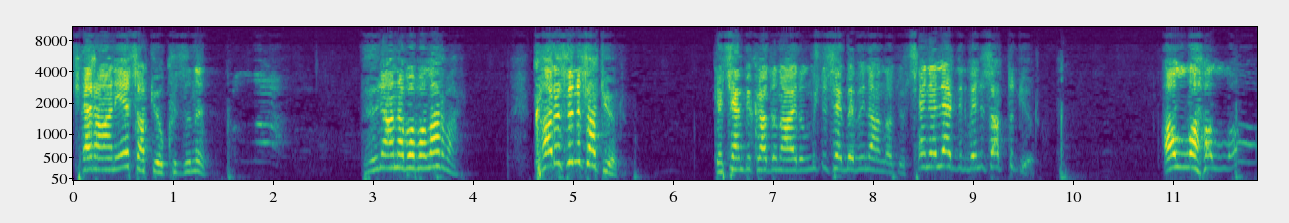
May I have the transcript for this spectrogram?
Kerhaneye satıyor kızını. Böyle ana babalar var. Karısını satıyor. Geçen bir kadın ayrılmıştı, sebebini anlatıyor. Senelerdir beni sattı diyor. Allah Allah.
